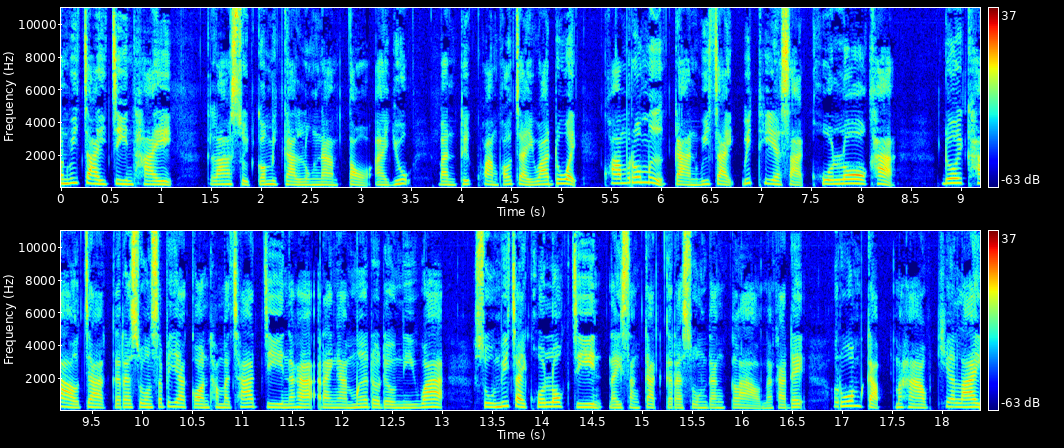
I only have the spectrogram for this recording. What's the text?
รวิจัยจีนไทย ล่าสุดก็มีการลงนามต่ออายุ บันทึกความเข้าใจว่าด้วย ความร่วมมือการวิจัยวิทยาศาสตร์โคโลกค่ะ โดยข่าวจากกระทรวงทรัพยากรธรรมชาติจีนนะคะ รายงานเมื่อเร็วๆนี้ว่าศูนย์วิจัยโคโลกจีนในสังกัดกระทรวงดังกล่าวนะคะ ได้ร่วมกับมหาวิทยาลัย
